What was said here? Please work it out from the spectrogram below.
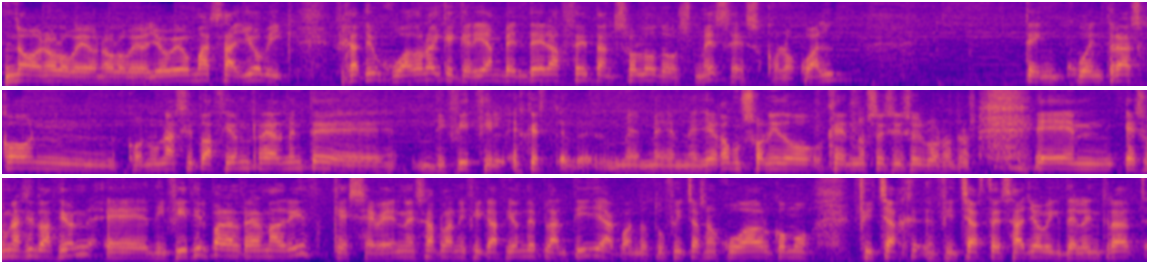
No, no lo veo, no lo veo. Yo veo más a Jovic. Fíjate, un jugador al que querían vender hace tan solo dos meses, con lo cual te encuentras con, con, una situación realmente difícil. Es que este, me, me, llega un sonido que no sé si sois vosotros. Eh, es una situación eh, difícil para el Real Madrid que se ve en esa planificación de plantilla. Cuando tú fichas a un jugador como fichaste a Jovic del Eintracht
